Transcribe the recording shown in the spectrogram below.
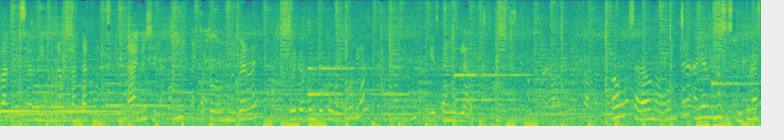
iba a crecer ninguna planta como 70 años y aquí está todo muy verde. Ahorita con un poco de lluvia y está nublado. Vamos a dar una vuelta. Hay algunas esculturas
